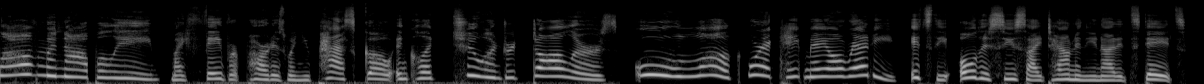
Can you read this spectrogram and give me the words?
love Monopoly. My favorite part is when you pass go and collect $200. Ooh, look, at Cape May already. It's the oldest seaside town in the United States.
